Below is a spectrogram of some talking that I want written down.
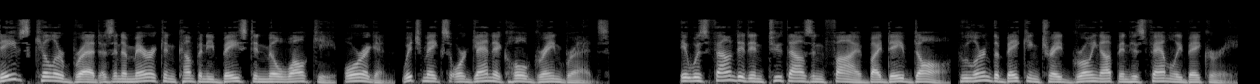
Dave's Killer Bread is an American company based in Milwaukie, Oregon, which makes organic whole grain breads. It was founded in 2005 by Dave Dahl, who learned the baking trade growing up in his family bakery.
